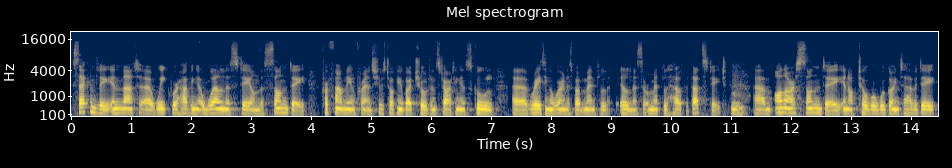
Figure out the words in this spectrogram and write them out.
Secondly, in that uh, week, we're having a wellness day on the Sunday for family and friends. She was talking about children starting in school, uh, raising awareness about mental illness or mental health at that stage. Um, on our Sunday in October, we're going to have a day,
